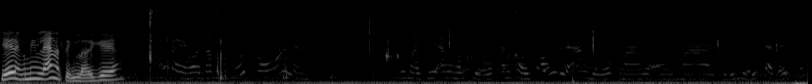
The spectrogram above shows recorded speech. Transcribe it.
Chế là cái miếng lá là tiện lợi ghê á cái này hồi năm trước có nè nhưng mà chị ăn không được ăn sồi sống thì ăn được mà ờ, mà chị nghĩ là để chín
